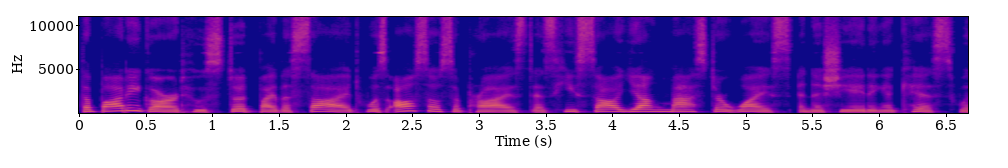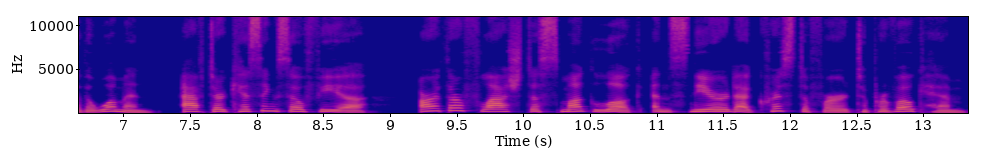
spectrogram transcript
The bodyguard who stood by the side was also surprised as he saw young Master Weiss initiating a kiss with a woman. After kissing Sophia, Arthur flashed a smug look and sneered at Christopher to provoke him.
